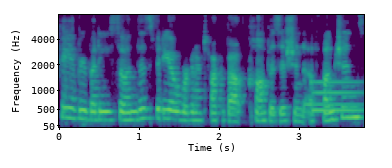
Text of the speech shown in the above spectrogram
Hey everybody, so in this video we're going to talk about composition of functions.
